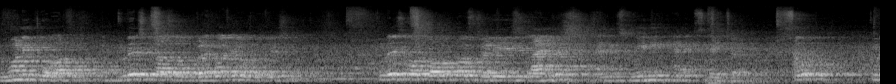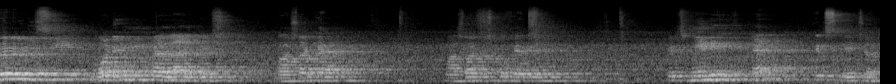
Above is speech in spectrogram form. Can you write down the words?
Good morning to all. In today's class of pedagogy of education, today's our topic of study is language and its meaning and its nature. So, today we will see what do you mean by language, भाषा क्या है, भाषा किसको कहते हैं, its meaning and its nature,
